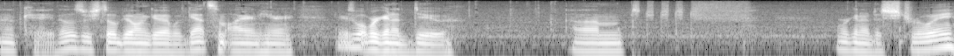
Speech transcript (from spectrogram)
Okay, those are still going good. We've got some iron here. Here's what we're going to do. Um, we're going to destroy...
